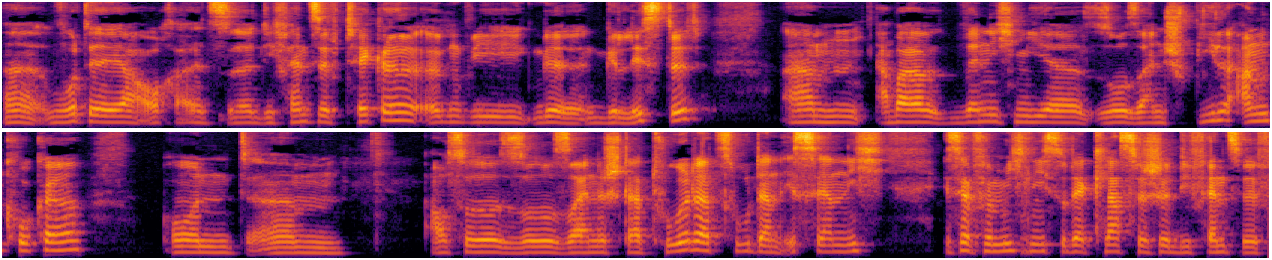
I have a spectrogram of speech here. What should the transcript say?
äh, wurde er ja auch als äh, Defensive Tackle irgendwie ge gelistet. Ähm, aber wenn ich mir so sein Spiel angucke und ähm, auch so, so seine Statur dazu, dann ist er nicht, ist er für mich nicht so der klassische Defensive,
